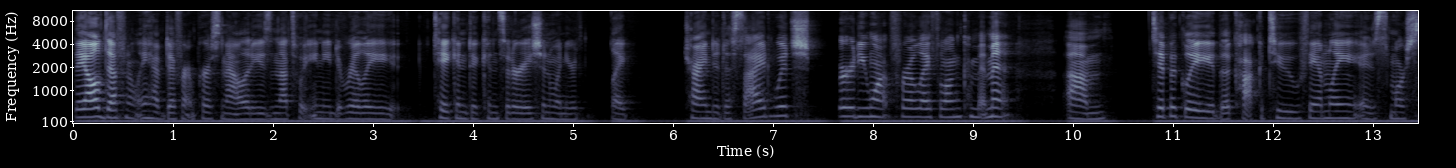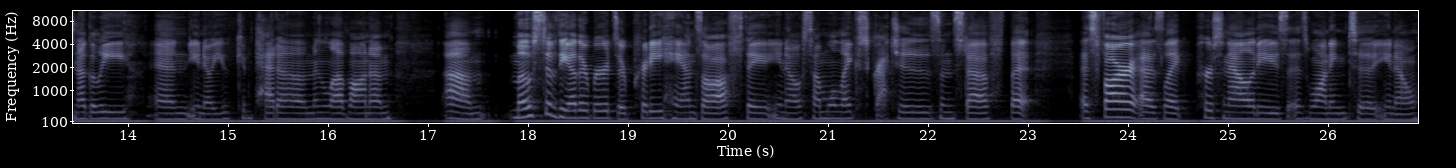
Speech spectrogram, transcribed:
they all definitely have different personalities, and that's what you need to really take into consideration when you're like trying to decide which bird you want for a lifelong commitment. Um, typically, the cockatoo family is more snuggly, and you know you can pet them and love on them. Um, most of the other birds are pretty hands off. They, you know, some will like scratches and stuff, but as far as like personalities as wanting to, you know,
